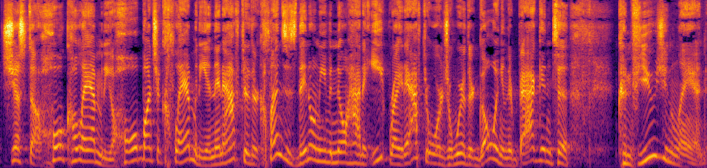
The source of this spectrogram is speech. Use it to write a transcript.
just a whole calamity, a whole bunch of calamity. And then after their cleanses, they don't even know how to eat right afterwards or where they're going, and they're back into confusion land.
